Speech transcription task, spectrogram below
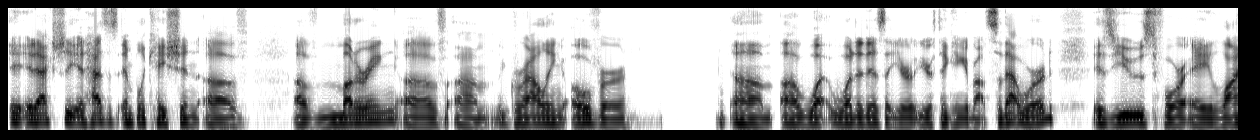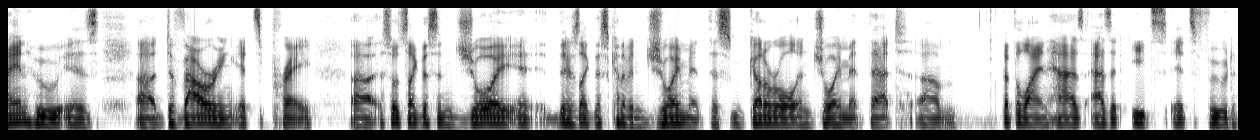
it, it, actually it has this implication of of muttering, of um, growling over um, uh, what what it is that you're you're thinking about. So that word is used for a lion who is uh, devouring its prey. Uh, so it's like this enjoy. There's like this kind of enjoyment, this guttural enjoyment that um, that the lion has as it eats its food,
